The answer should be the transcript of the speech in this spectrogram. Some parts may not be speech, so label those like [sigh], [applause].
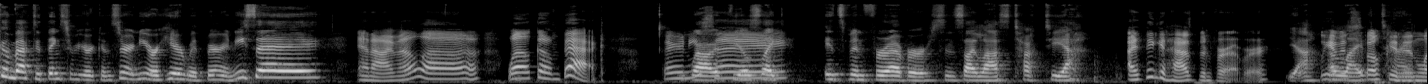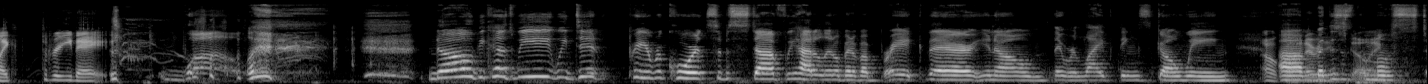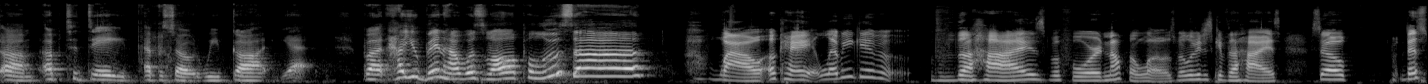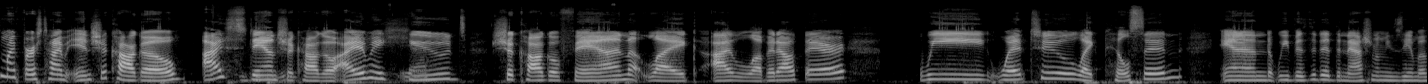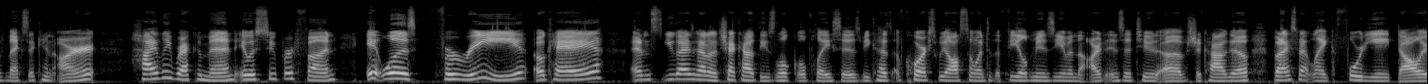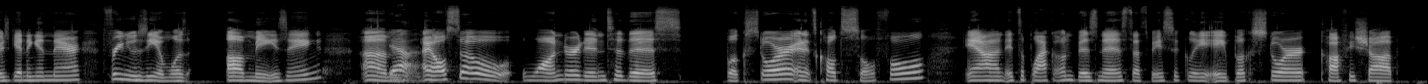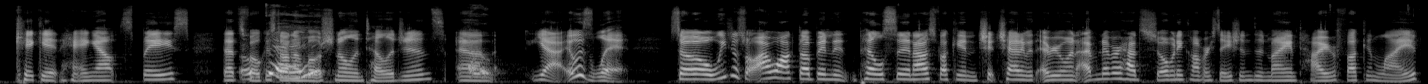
Welcome back to Thanks for Your Concern. You are here with Berenice. And I'm Ella. Welcome back. Berenice. Wow, it feels like it's been forever since I last talked to you. I think it has been forever. Yeah. We haven't spoken in like three days. Whoa. [laughs] no, because we we did pre-record some stuff. We had a little bit of a break there. You know, there were live things going. Oh God, um, but this is going. the most um, up-to-date episode we've got yet. But how you been? How was Lollapalooza? Wow. Okay, let me give the highs before, not the lows, but let me just give the highs. So, this is my first time in Chicago. I stand mm-hmm. Chicago. I am a huge yeah. Chicago fan. Like, I love it out there. We went to like Pilsen and we visited the National Museum of Mexican Art. Highly recommend. It was super fun. It was free, okay? And you guys got to check out these local places because, of course, we also went to the Field Museum and the Art Institute of Chicago, but I spent like $48 getting in there. Free museum was amazing. Um, yeah. I also wandered into this bookstore and it's called Soulful and it's a black owned business that's basically a bookstore, coffee shop, kick it hangout space that's okay. focused on emotional intelligence and oh. yeah, it was lit. So we just, I walked up in Pilsen. I was fucking chit chatting with everyone. I've never had so many conversations in my entire fucking life.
